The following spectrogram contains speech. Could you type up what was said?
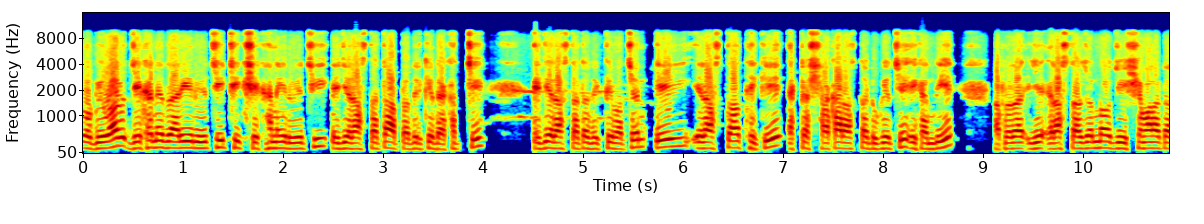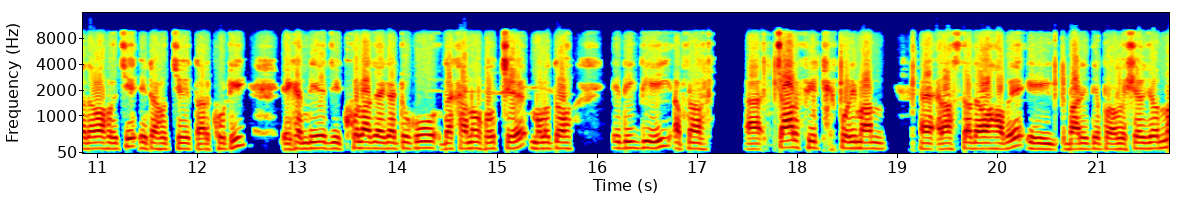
তো বিওয়ার যেখানে দাঁড়িয়ে রয়েছি, ঠিক সেখানেই রয়েছি। এই যে রাস্তাটা আপনাদেরকে দেখাচ্ছি, এই যে রাস্তাটা দেখতে পাচ্ছেন, এই রাস্তা থেকে একটা শাখা রাস্তা ঢুকেছে এখান দিয়ে। আপনারা যে রাস্তার জন্য যে সীমানাটা দেওয়া হয়েছে, এটা হচ্ছে তার খুঁটি। এখান দিয়ে যে খোলা জায়গাটুকু দেখানো হচ্ছে, মূলত এদিক দিয়েই আপনার চার ফিট পরিমাণ রাস্তা দেওয়া হবে এই বাড়িতে প্রবেশের জন্য।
